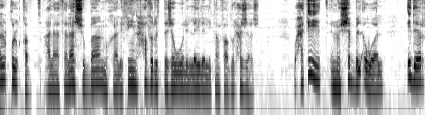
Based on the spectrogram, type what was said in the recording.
ألقوا القبض على ثلاث شبان مخالفين حظر التجول الليلة اللي كان فرضه الحجاج. وحكيت إنه الشاب الأول قدر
